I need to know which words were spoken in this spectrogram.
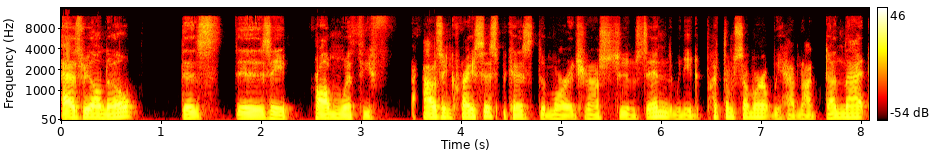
As we all know, this is a problem with the housing crisis because the more international students in, we need to put them somewhere. We have not done that.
